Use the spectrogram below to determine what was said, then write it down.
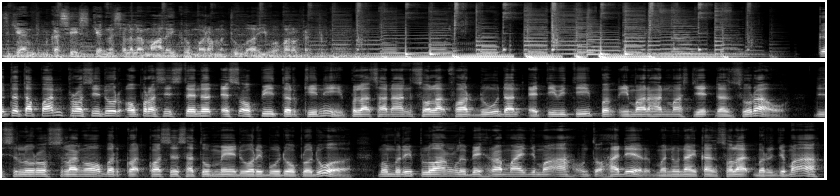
Sekian, terima kasih. Sekian, wassalamualaikum warahmatullahi wabarakatuh. Ketetapan prosedur operasi standard SOP terkini pelaksanaan solat fardu dan aktiviti pengimarahan masjid dan surau di seluruh Selangor berkuat kuasa 1 Mei 2022 memberi peluang lebih ramai jemaah untuk hadir menunaikan solat berjemaah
